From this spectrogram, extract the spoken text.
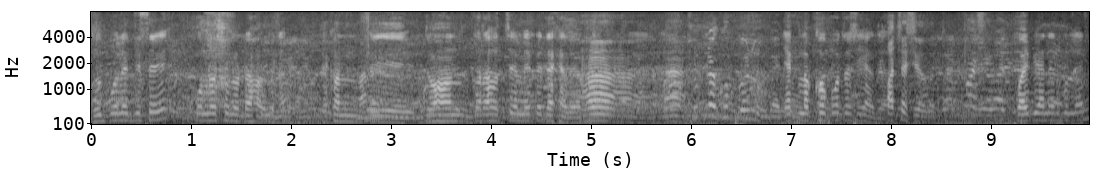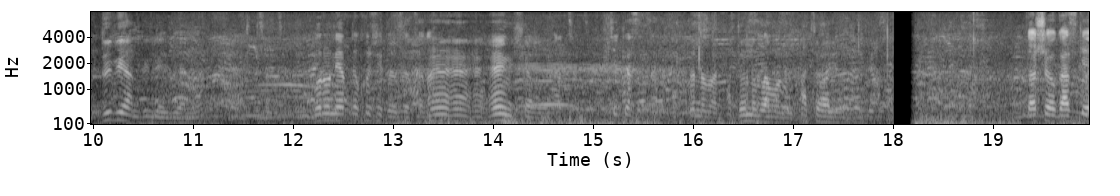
দুধ বলে দিছে পনেরো ষোলোটা হবে না? এখন যে দহন করা হচ্ছে মেপে দেখা যাবে। হ্যাঁ হ্যাঁ হ্যাঁ। এক লক্ষ পঁচাশি হাজার। পঁচাশি হাজার। টাকা কয় বিয়ানের বললেন? দুই বিয়ান দুই বিয়ান। না? আচ্ছা, আচ্ছা। গরু নিয়ে আপনি খুশি তো হ্যাঁ হ্যাঁ হ্যাঁ হ্যাঁ আচ্ছা আচ্ছা। ঠিক আছে ধন্যবাদ। ধন্যবাদ। আচ্ছা ওয়ালাইকুম দর্শক, আজকে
